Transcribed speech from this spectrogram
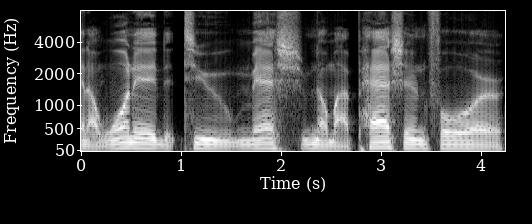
and I wanted to mesh, you know, my passion for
